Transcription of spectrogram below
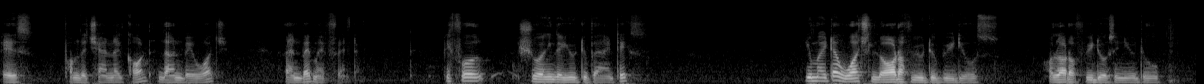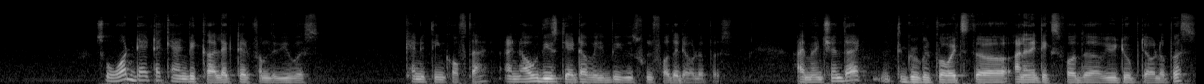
is from the channel called Learn by Watch run by my friend. Before showing the YouTube Analytics, you might have watched a lot of YouTube videos, a lot of videos in YouTube. So, what data can be collected from the viewers? Can you think of that and how these data will be useful for the developers? I mentioned that Google provides the analytics for the YouTube developers.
